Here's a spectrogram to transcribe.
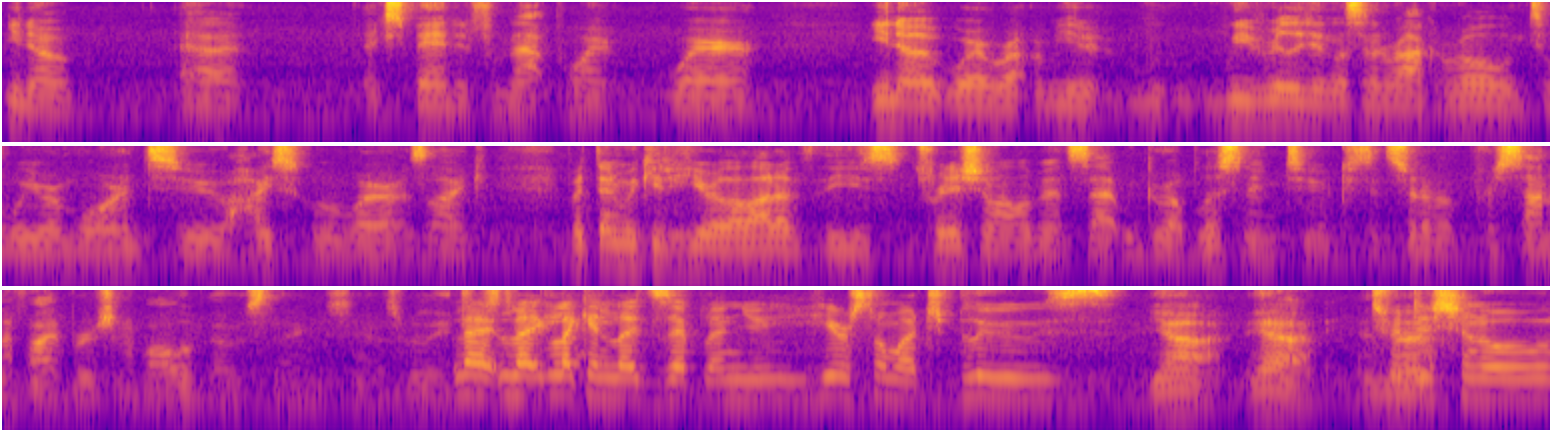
you know, uh, expanded from that point where, you know, where you know, we really didn't listen to rock and roll until we were more into high school, where it was like, but then we could hear a lot of these traditional elements that we grew up listening to because it's sort of a personified version of all of those things. It was really Like, like, like in Led Zeppelin, you hear so much blues, yeah, yeah, And that- traditional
